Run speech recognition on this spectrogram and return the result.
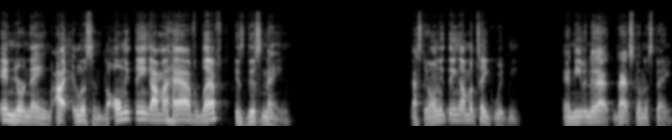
in your name. I listen, the only thing I'm gonna have left is this name. That's the only thing I'm gonna take with me. And even that, that's gonna stay.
